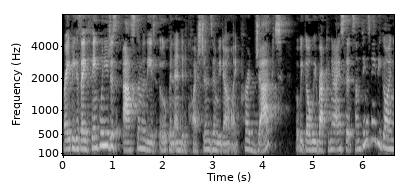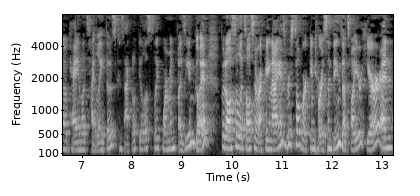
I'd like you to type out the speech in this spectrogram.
Right? Because i think when you just ask some of these open-ended questions and we don't like project but we go, we recognize that some things may be going okay and let's highlight those because that'll feel us like warm and fuzzy and good. But also let's also recognize we're still working towards some things. That's why you're here. And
